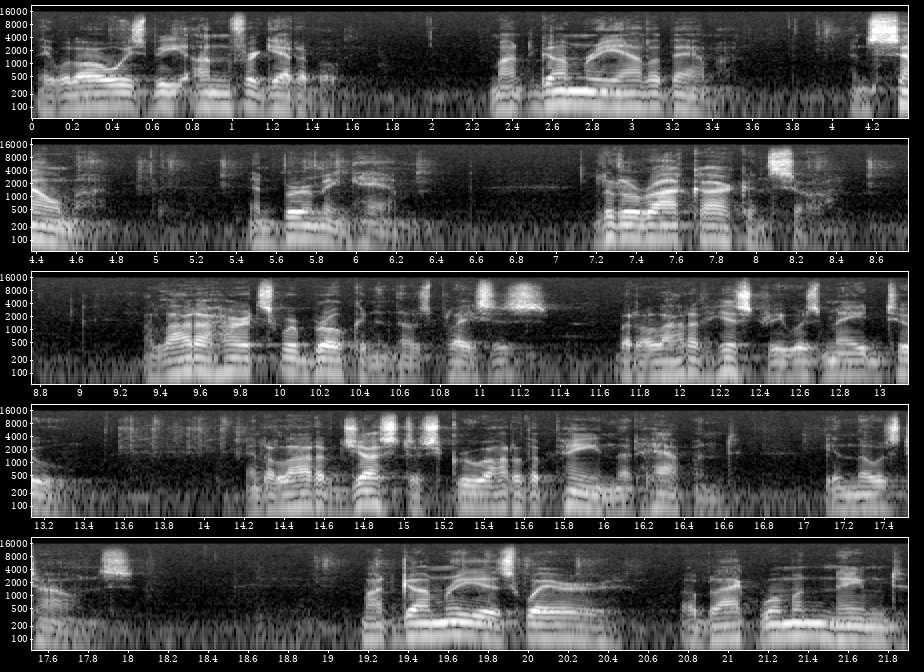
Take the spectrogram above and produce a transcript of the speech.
They will always be unforgettable. Montgomery, Alabama, and Selma, and Birmingham, Little Rock, Arkansas. A lot of hearts were broken in those places, but a lot of history was made too. And a lot of justice grew out of the pain that happened in those towns. Montgomery is where a black woman named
